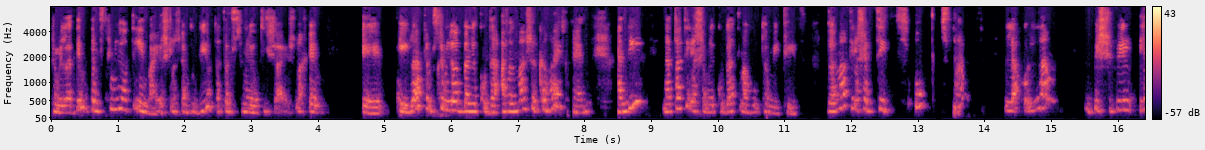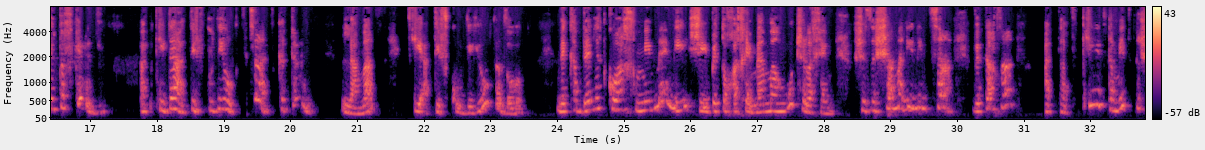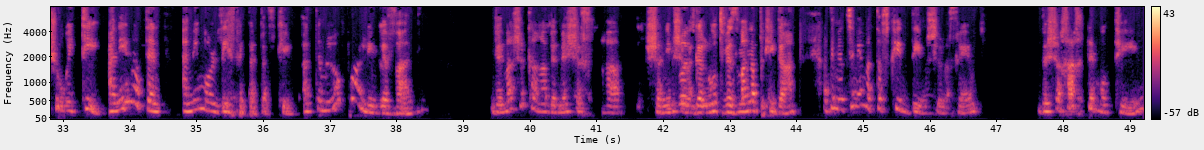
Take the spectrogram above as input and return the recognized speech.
אתם ילדים, אתם צריכים להיות אימא, יש לכם זוגיות, אתם צריכים להיות אישה, יש לכם אה, קהילה, אתם צריכים להיות בנקודה. אבל מה שקרה איתכם, אני נתתי לכם נקודת מהות אמיתית, ואמרתי לכם, תצאו קצת לעולם בשביל לתפקד. הפקידה, התפקודיות, קצת, קטן. למה? כי התפקודיות הזאת מקבלת כוח ממני שהיא בתוככם, מהמהות שלכם, שזה שם אני נמצא. וככה התפקיד תמיד קשור איתי. אני נותן, אני מוליך את התפקיד. אתם לא פועלים לבד. ומה שקרה במשך השנים של הגלות וזמן הפקידה, אתם יוצאים עם התפקידים שלכם, ושכחתם אותי,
